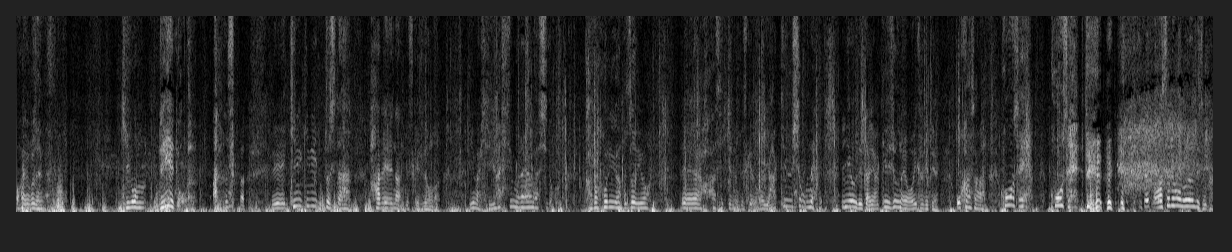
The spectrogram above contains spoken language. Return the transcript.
おはようございます気温0度朝、えー、キリキリっとした晴れなんですけれども今東村山市の金堀川沿いを、えー、走ってるんですけども野球少年家を出た野球少年を追いかけてお母さんが「昴生昴生!」っていう なんか忘れ物なんでしょうか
